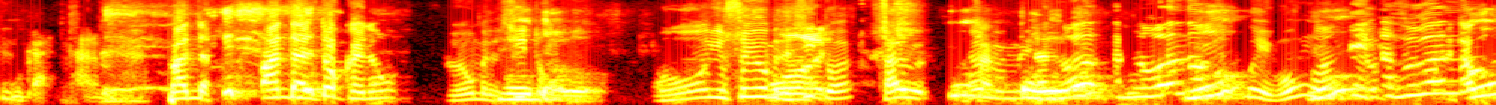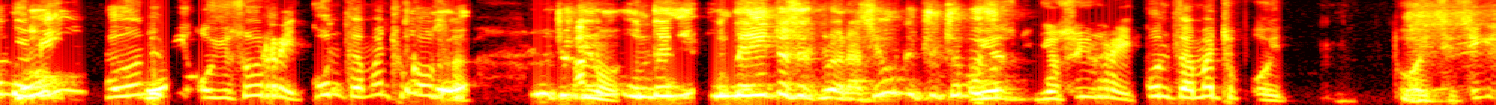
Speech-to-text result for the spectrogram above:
Nunca tarde. Anda, anda al toque, ¿no? Hombrecito. está. No, yo soy hombrecito. ¿eh? ¿Estás dudando? ¿Estás dudando? ¿ah? ¿A dónde vi? ¿A dónde vi? O yo soy recontra, macho, causa. Ah, no. un, dedi- un dedito es exploración, ¿qué chucha pasa? Yo, yo soy recontra, macho. Hoy, hoy, si sigue.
